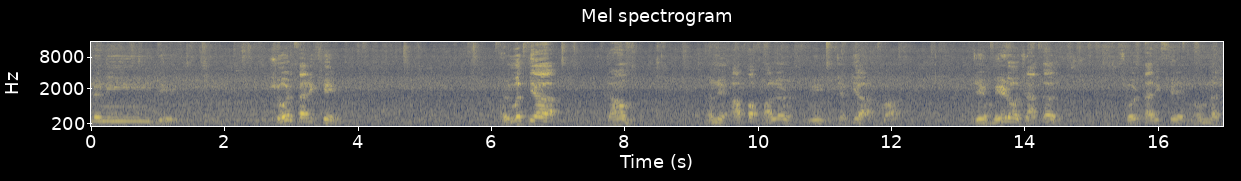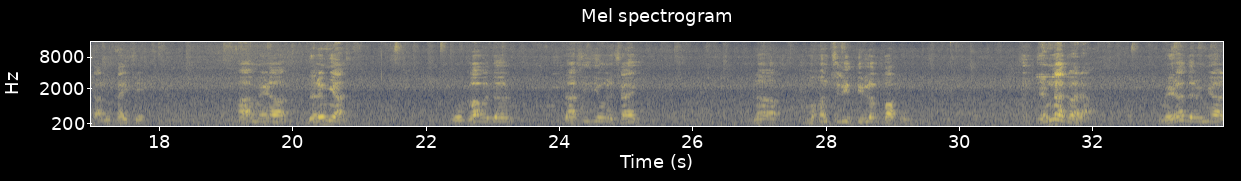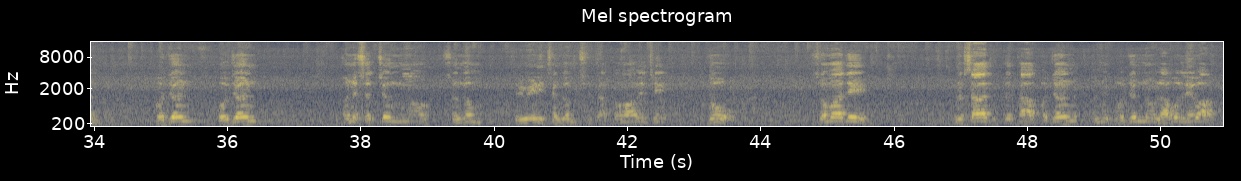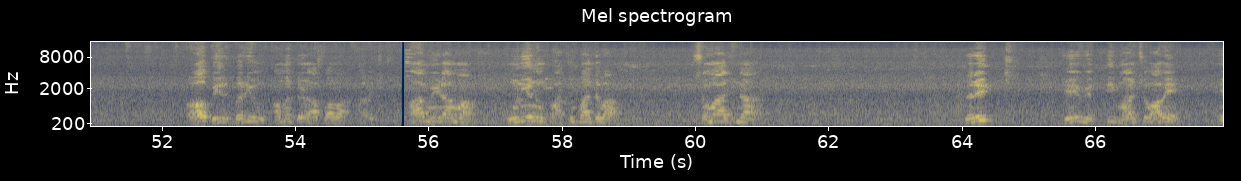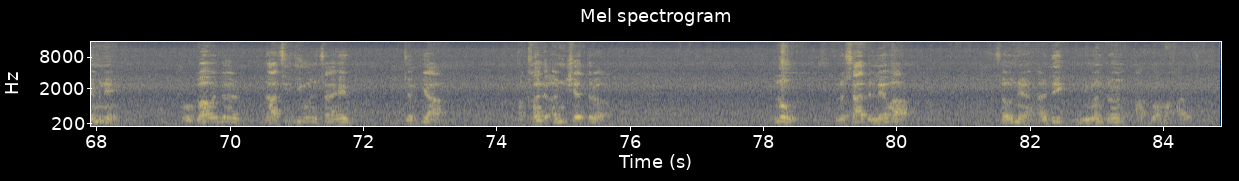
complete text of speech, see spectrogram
પંદરની જે સોળ તારીખે હળમતિયા ધામ અને આપા પાલણની જગ્યામાં જે મેળો જાતર સોળ તારીખે નોમના ચાલુ થાય છે, આ મેળા દરમિયાન ઘોઘાવદર દાસીજીવન સાહેબ ના મહંત શ્રી તિલક બાપુ એમના દ્વારા મેળા દરમિયાન ભજન, ભોજન અને સત્સંગનો સંગમ, ત્રિવેણી સંગમ રાખવામાં આવે છે. તો સમાજે પ્રસાદ તથા ભજન અને ભોજનનો લાવો લેવા ભાવ ભર્યું આમંત્રણ આપવામાં આવે છે. આ મેળામાં પુણ્યનું ભાથું બાંધવા સમાજના દરેક જે વ્યક્તિ માણસો આવે, એમને ભોગાવદર દાસી જીવન સાહેબ જગ્યા અખંડનું પ્રસાદ લેવા સૌને હાર્દિક નિમંત્રણ આપવામાં આવે છે.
